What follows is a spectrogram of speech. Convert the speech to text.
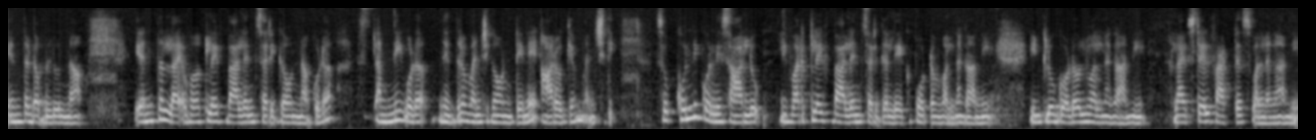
ఎంత డబ్బులు ఉన్నా ఎంత లై వర్క్ లైఫ్ బ్యాలెన్స్ సరిగ్గా ఉన్నా కూడా అన్నీ కూడా నిద్ర మంచిగా ఉంటేనే ఆరోగ్యం మంచిది. సో కొన్ని కొన్నిసార్లు ఈ వర్క్ లైఫ్ బ్యాలెన్స్ సరిగ్గా లేకపోవటం వలన కానీ ఇంట్లో గొడవల వలన కానీ లైఫ్ స్టైల్ ఫ్యాక్టర్స్ వలన కానీ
